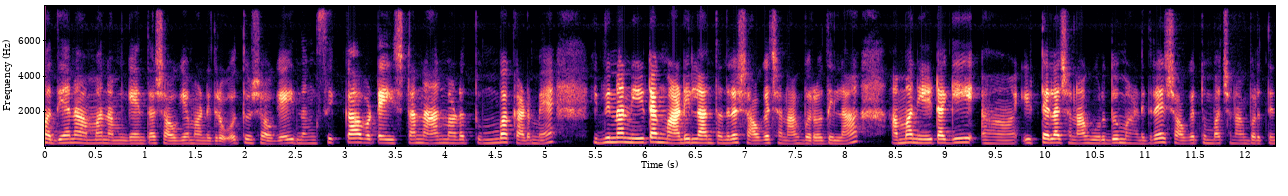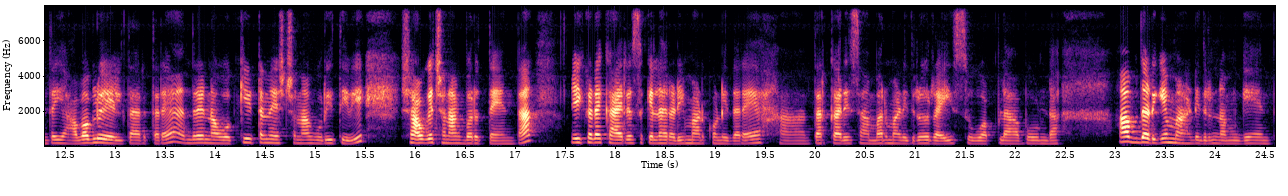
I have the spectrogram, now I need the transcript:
ಮಧ್ಯಾಹ್ನ ಅಮ್ಮ ನಮಗೆ ಅಂತ ಶಾವ್ಗೆ ಮಾಡಿದರು. ಒತ್ತು ಶಾವ್ಗೆ, ಇದು ನಂಗೆ ಸಿಕ್ಕಾಪಟ್ಟೆ ಇಷ್ಟ. ನಾನು ಮಾಡೋದು ತುಂಬ ಕಡಿಮೆ. ಇದನ್ನು ನೀಟಾಗಿ ಮಾಡಿಲ್ಲ ಅಂತಂದರೆ ಶಾವ್ಗೆ ಚೆನ್ನಾಗಿ ಬರೋದಿಲ್ಲ. ಅಮ್ಮ ನೀಟಾಗಿ ಹಿಟ್ಟೆಲ್ಲ ಚೆನ್ನಾಗಿ ಹುರಿದು ಮಾಡಿದರೆ ಶಾವ್ಗೆ ತುಂಬ ಚೆನ್ನಾಗಿ ಬರುತ್ತೆ ಅಂತ ಯಾವಾಗಲೂ ಹೇಳ್ತಾ ಇರ್ತಾರೆ. ಅಂದರೆ ನಾವು ಅಕ್ಕಿ ಹಿಟ್ಟನ್ನು ಎಷ್ಟು ಚೆನ್ನಾಗಿ ಹುರಿತೀವಿ, ಶಾವ್ಗೆ ಚೆನ್ನಾಗಿ ಬರುತ್ತೆ ಅಂತ. ಈ ಕಡೆ ಕಾಯಿ ರಸಕ್ಕೆಲ್ಲ ರೆಡಿ ಮಾಡ್ಕೊಂಡಿದ್ದಾರೆ. ತರಕಾರಿ, ಸಾಂಬಾರು ಮಾಡಿದರು, ರೈಸು, ಹಪ್ಳ, ಬೋಂಡ ಹಬ್ಬದ ಅಡುಗೆ ಮಾಡಿದರು ನಮಗೆ ಅಂತ.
